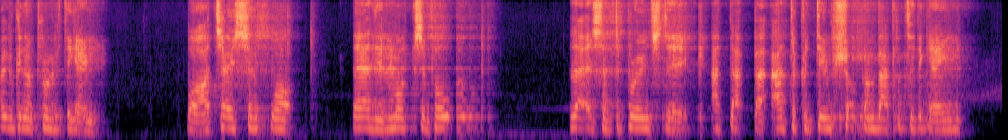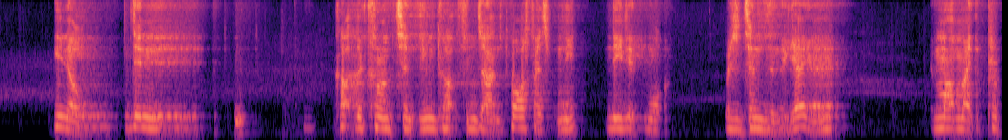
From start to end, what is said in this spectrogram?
how we're going to improve the game. Well, I'll tell you what, they added mod support, let us have the broomstick, add that back, add the Qadim shotgun back into the game. You know, didn't cut the content, didn't cut things out in fast but need, needed what was intended in the game it might make the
